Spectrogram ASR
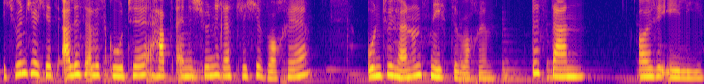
ich wünsche euch jetzt alles, alles Gute, habt eine schöne restliche Woche und wir hören uns nächste Woche. Bis dann, eure Eli.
